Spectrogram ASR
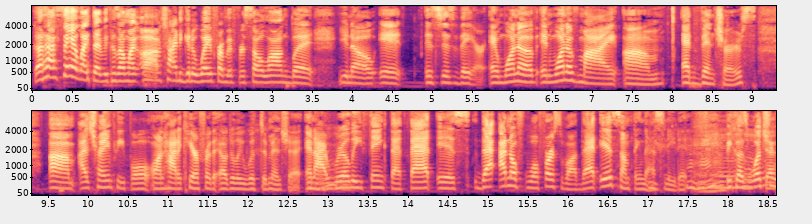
Cause I say it like that because I'm like, oh, I'm trying to get away from it for so long, but you know, it it's just there. And one of in one of my um, adventures, um, I train people on how to care for the elderly with dementia, and I mm-hmm. really think that that is that I know. Well, first of all, that is something that's mm-hmm. needed mm-hmm. because what you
